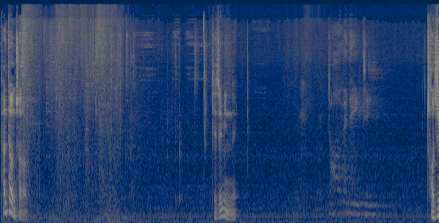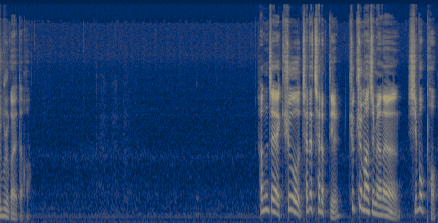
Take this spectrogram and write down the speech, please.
판테온처럼. 개재밌네. 저지불가에다가 현재 Q 최대 체력 딜 QQ 맞으면은 15%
